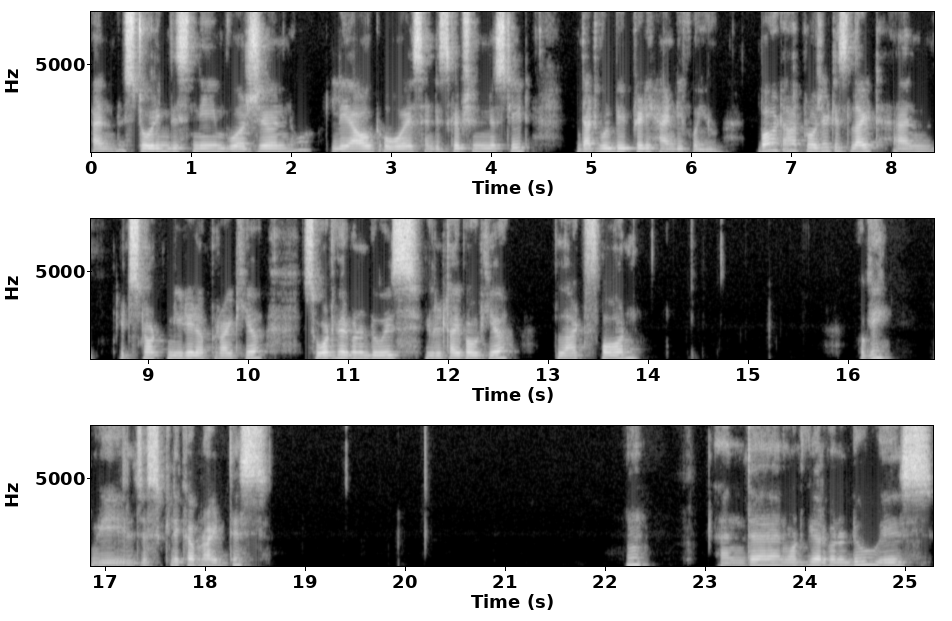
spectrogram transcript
and storing this name version layout os and description in a state that will be pretty handy for you. But our project is light and it's not needed up right here. So what we're going to do is we'll type out here platform. Okay we'll just click up right this. Hmm. and then what we are going to do is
